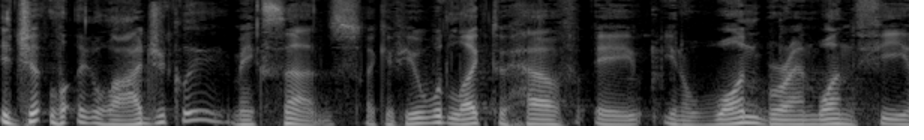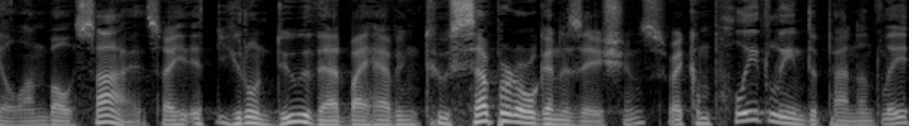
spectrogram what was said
it just logically makes sense. Like if you would like to have a you know one brand one feel on both sides right? It, you don't do that by having two separate organizations right? Completely independently.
